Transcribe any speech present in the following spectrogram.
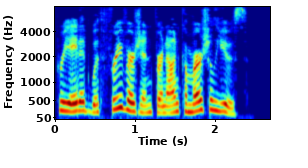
Created with free version for non-commercial use.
